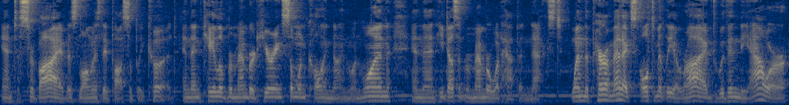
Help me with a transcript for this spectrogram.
and to survive as long as they possibly could. And then Caleb remembered hearing someone calling 911, and then he doesn't remember what happened next. When the paramedics ultimately arrived within the hour,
